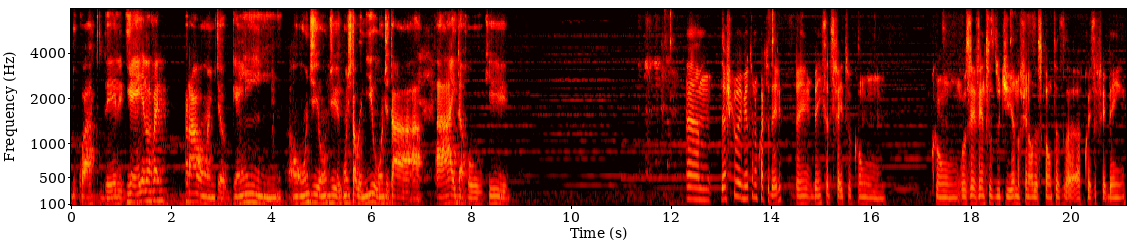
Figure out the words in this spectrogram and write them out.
do quarto dele. E aí ela vai para onde? Alguém. Onde, onde, onde tá o Emil? Onde tá a, a Idaho? Que. Um, eu acho que o Emil tá no quarto dele, bem, bem satisfeito com, com os eventos do dia. No final das contas, a coisa foi bem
